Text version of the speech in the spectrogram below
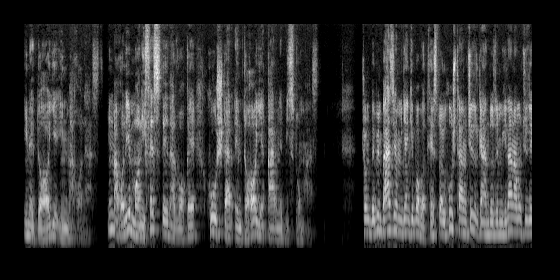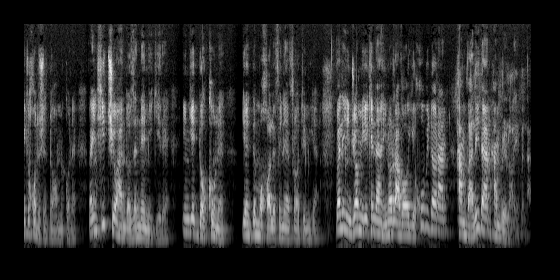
این ادعای این مقاله است. این مقاله مانیفست در واقع هوش در انتهای قرن بیستم هست. چون ببین بعضیا میگن که بابا تستای هوش تنها چیزی رو که اندازه می‌گیرن همون چیزی که خودش ادعا می‌کنه و این هیچی رو اندازه نمی‌گیره. این یک دکونه یه عده مخالفین افراطی میگن. ولی اینجا میگه که نه اینا روایی خوبی دارن هم ولیدن هم ریلایبلن.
